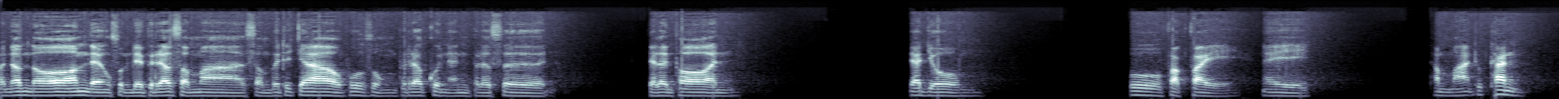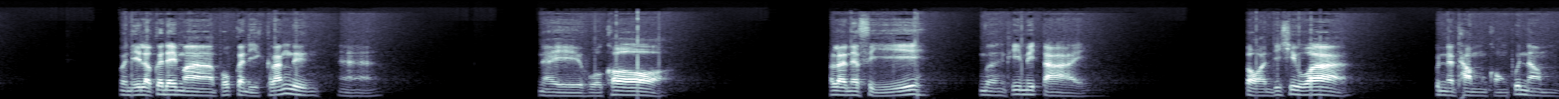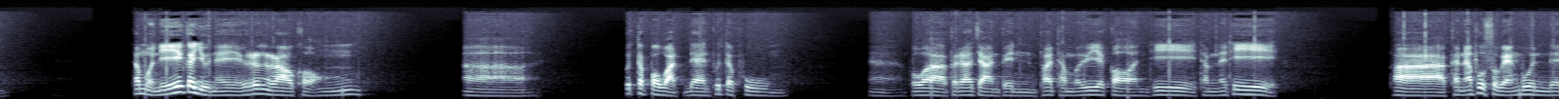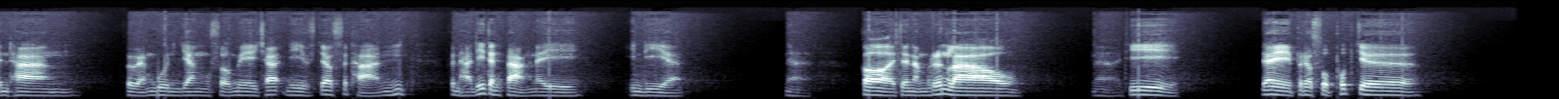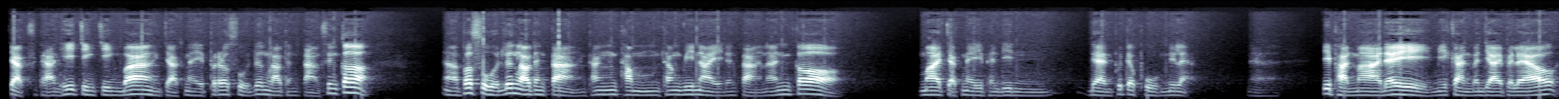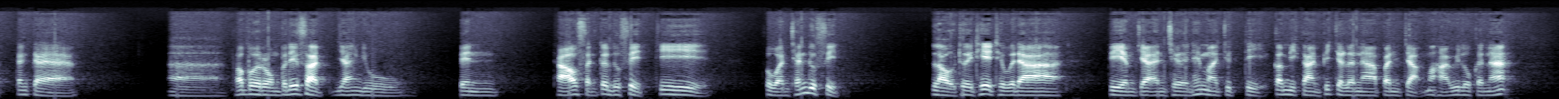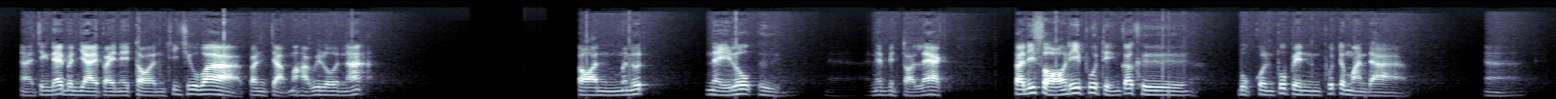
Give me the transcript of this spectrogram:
อน้อมน้อมแด่องสมเด็จพระสัมมาสัมพุทธเจ้า ผู้ทรงพระคุณอันประเสริฐเจริญพรญาติโยม ผู้ฝักใฝ่ในธรรมะทุกท่าน วันนี้เราก็ได้มาพบกันอีกครั้งหนึ่งนะในหัวข้อ พระนศีเมืองที่ไม่ตาย ตอนที่ชื่อว่า คุณธรรมของผู้นำทั้งหมดนี้ก็อยู่ในเรื่องราวของอพุทธประวัติแดนพุทธภูมิเพราะว่าพระอาจารย์เป็นพระธรรมวิทยากรที่ทำหน้าที่พาคณะผู้แสวงบุญเดินทางแสวงบุญยังโสเมชนีเจ้าสถานสถานที่ต่างๆในอินเดียนะก็จะนำเรื่องราวนะที่ ได้ประสบพบเจอ จากสถานที่จริง ๆ บ้างจากในพระสูตรเรื่องราวต่าง ๆ ซึ่งก็พระสูตรเรื่องราวต่างๆ ทั้งธรรมทั้งวินัยต่าง ๆ นั้นก็มาจากในแผ่นดินแดนพุทธภูมินี่แหละนะที่ผ่านมาได้มีการบรรยายไปแล้ว ตั้งแต่พระบรมปฏิสัตยังอยู่เป็นเท้าสันตดุสิตที่สวรรค์ชั้นดุสิตเหล่าทวยเทพเทวดา เตรียมจะอัญเชิญให้มาจุติ ก็มีการพิจารณาปัญจมหาวิโลกนะจึงได้บรรยายไปในตอนที่ชื่อว่าปัญจมหาวิโลนะ ตอนมนุษย์ในโลกอื่นอันนี้เป็นตอนแรก ตอนที่สองที่พูดถึงก็คือบุคคลผู้เป็นพุทธมารดา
